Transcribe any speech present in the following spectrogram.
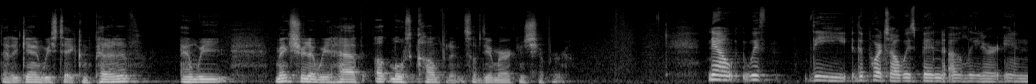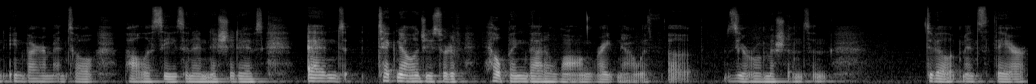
that again we stay competitive and we make sure that we have utmost confidence of the American shipper. Now, with the the port's always been a leader in environmental policies and initiatives, and technology is sort of helping that along right now with uh, zero emissions and developments there.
